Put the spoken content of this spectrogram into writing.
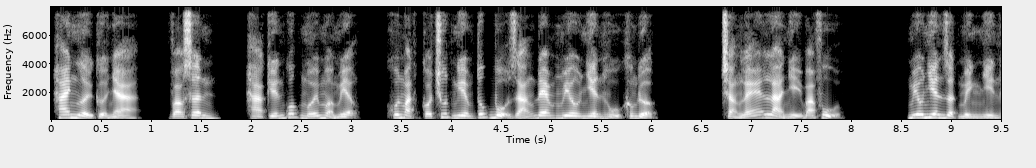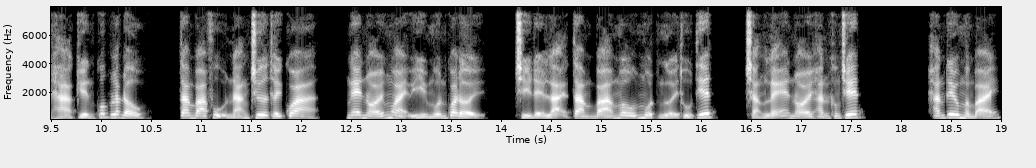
Hai người cửa nhà, vào sân, Hà Kiến Quốc mới mở miệng, khuôn mặt có chút nghiêm túc bộ dáng đem miêu nhiên hủ không được. Chẳng lẽ là nhị bá phụ? Miêu nhiên giật mình nhìn Hà Kiến Quốc lắc đầu, tam bá phụ nàng chưa thấy qua, nghe nói ngoại ý muốn qua đời, chỉ để lại tam bá mẫu một người thủ tiết, chẳng lẽ nói hắn không chết. Hắn kêu mầm bái,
